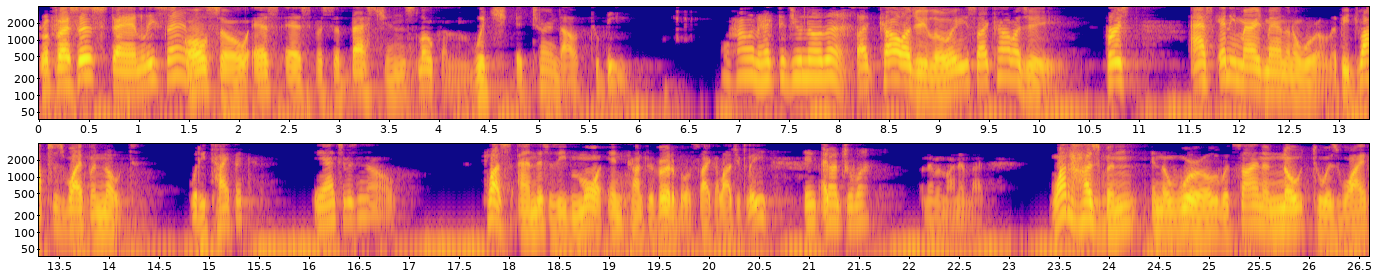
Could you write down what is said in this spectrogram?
Professor Stanley Sanders. Also, SS for Sebastian Slocum, which it turned out to be. Well, how in the heck did you know that? Psychology, Louis, psychology. First, ask any married man in the world if he drops his wife a note, would he type it? The answer is no. Plus, and this is even more incontrovertible psychologically. In contra what? Oh, never mind, never mind. What husband in the world would sign a note to his wife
